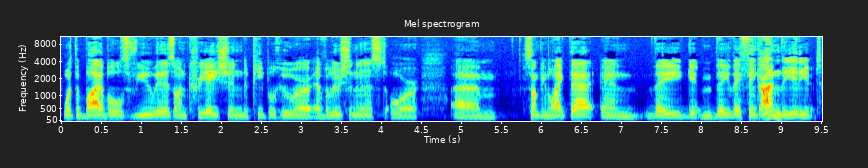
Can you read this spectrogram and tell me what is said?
what the Bible's view is on creation to people who are evolutionists or um, something like that, and they get they, they think I'm the idiot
